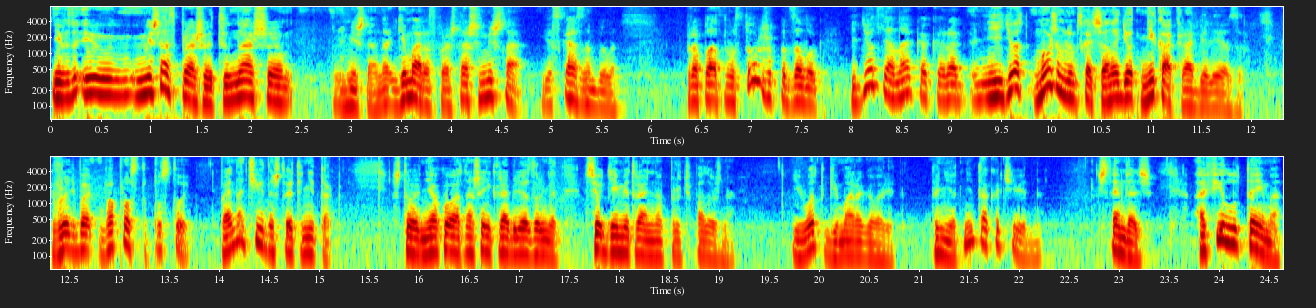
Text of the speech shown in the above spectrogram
И, и Мишна спрашивает, наша, Мишна, Гемара спрашивает, наша Мишна, где сказано было про платного сторожа под залог, идет ли она как раб... не идет, можем ли мы сказать, что она идет не как Раби Лезер? Вроде бы вопрос-то пустой. Понятно, очевидно, что это не так. Что никакого отношения к Раби Лезеру нет. Все диаметрально противоположно. И вот Гемара говорит, да нет, не так очевидно. Читаем дальше. Афилу Тейма,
